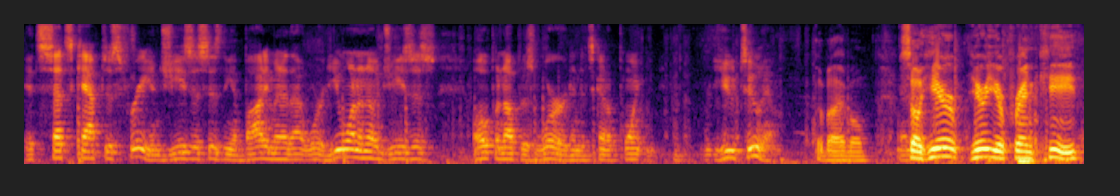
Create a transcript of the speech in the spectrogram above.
it sets captives free, and Jesus is the embodiment of that Word. You want to know Jesus? Open up His Word, and it's going to point you to Him. the Bible. So here, here, your friend Keith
